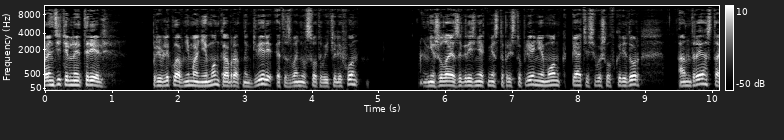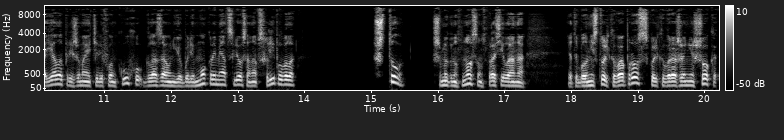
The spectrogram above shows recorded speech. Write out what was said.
Пронзительная трель привлекла внимание Монка обратно к двери. Это звонил сотовый телефон. Не желая загрязнять место преступления, Монк, пятясь, вышел в коридор. Андреа стояла, прижимая телефон к уху. Глаза у нее были мокрыми от слез, она всхлипывала. «Что?» — шмыгнув носом, спросила она. Это был не столько вопрос, сколько выражение шока.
